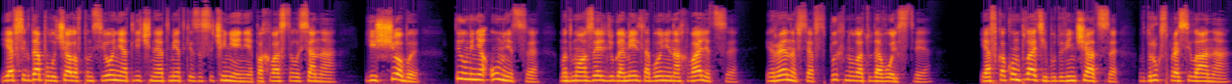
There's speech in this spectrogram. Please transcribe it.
«Я всегда получала в пансионе отличные отметки за сочинение», — похвасталась она. «Еще бы! «Ты у меня умница, мадемуазель Дюгамель тобой не нахвалится». Ирена вся вспыхнула от удовольствия. «Я в каком платье буду венчаться?» — вдруг спросила она.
